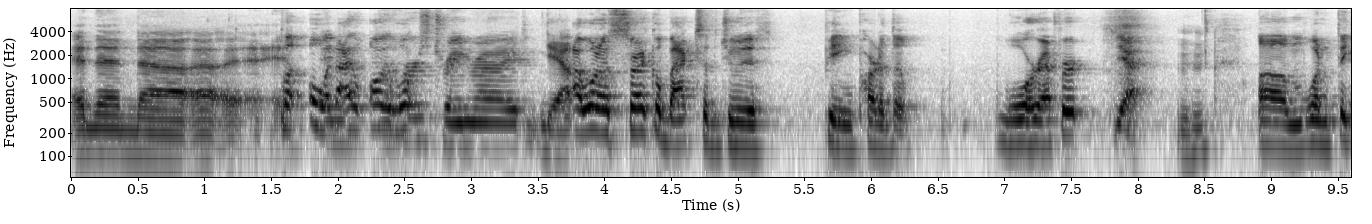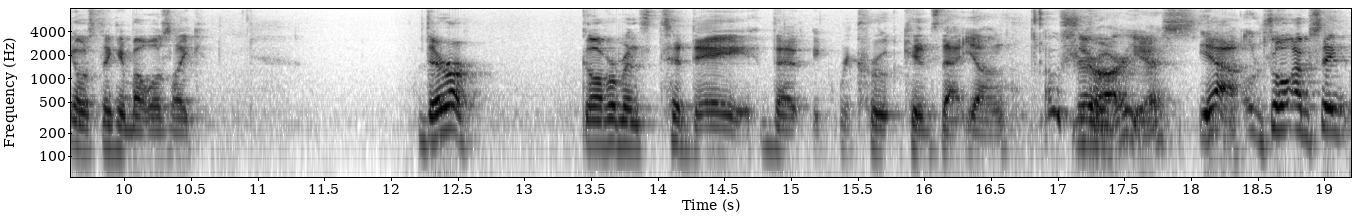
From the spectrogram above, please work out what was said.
And then, uh, uh, But oh, and, I, Her oh, what- first train ride. yeah, I want to circle back to Judith being part of the war effort. Yeah. Um, one thing I was thinking about was like, there are governments today that recruit kids that young. oh sure, There are, yes. Yeah, so I'm saying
